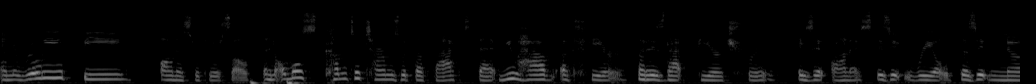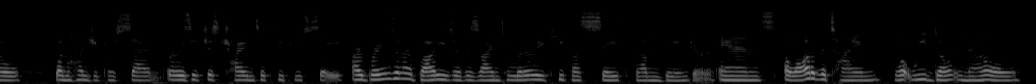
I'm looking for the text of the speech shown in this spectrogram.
and really be honest with yourself and almost come to terms with the fact that you have a fear. But is that fear true? Is it honest? Is it real? Does it know 100% or is it just trying to keep you safe? Our brains and our bodies are designed to literally keep us safe from danger. And a lot of the time, what we don't know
